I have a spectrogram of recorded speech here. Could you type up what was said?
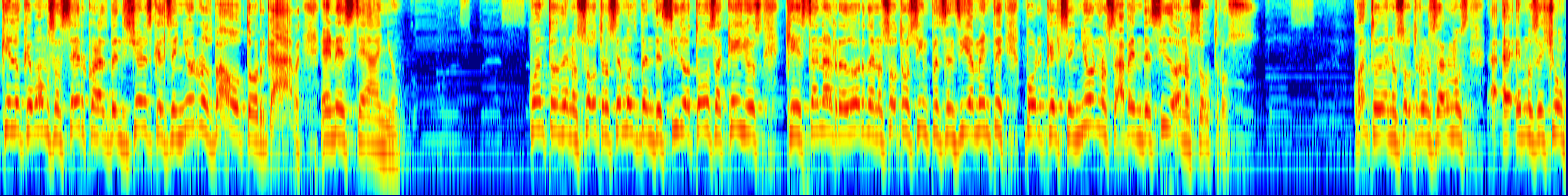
¿Qué es lo que vamos a hacer con las bendiciones que el Señor nos va a otorgar en este año? ¿Cuántos de nosotros hemos bendecido a todos aquellos que están alrededor de nosotros simple y sencillamente porque el Señor nos ha bendecido a nosotros? ¿Cuántos de nosotros nos sabemos, hemos hecho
